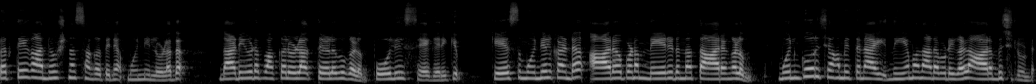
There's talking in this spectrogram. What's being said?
പ്രത്യേക അന്വേഷണ സംഘത്തിന് മുന്നിലുള്ളത്. നടിയുടെ പക്കലുള്ള തെളിവുകളും പോലീസ് ശേഖരിക്കും. കേസ് മുന്നിൽ കണ്ട് ആരോപണം നേരിടുന്ന താരങ്ങളും മുൻകൂർ ജാമ്യത്തിനായി നിയമ നടപടികൾ ആരംഭിച്ചിട്ടുണ്ട്.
